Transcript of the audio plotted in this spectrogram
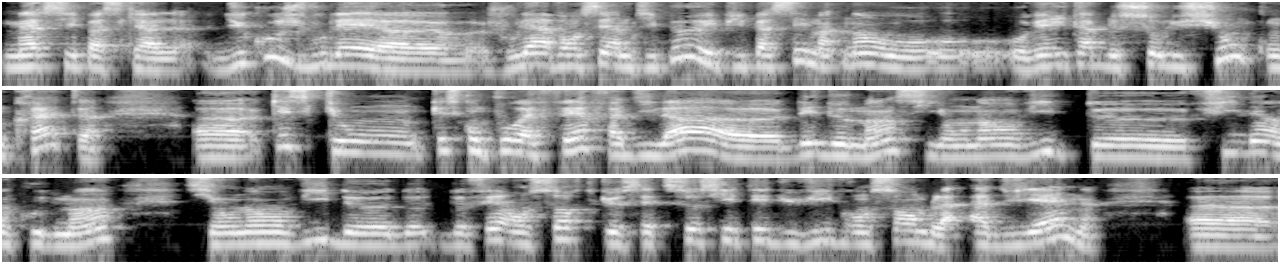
Merci Pascal. Du coup, je voulais, euh, je voulais avancer un petit peu et puis passer maintenant aux, aux véritables solutions concrètes. Euh, qu'est-ce qu'on qu'est-ce qu'on pourrait faire, Fadila, euh, dès demain, si on a envie de filer un coup de main, si on a envie de, de, de faire en sorte que cette société du vivre ensemble advienne euh,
